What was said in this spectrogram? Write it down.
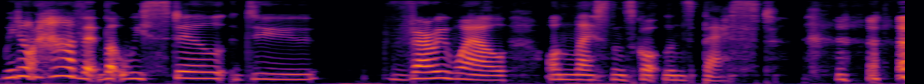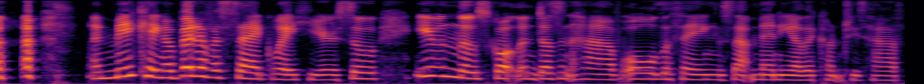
We don't have it, but we still do very well on less than Scotland's best. I'm making a bit of a segue here. So, even though Scotland doesn't have all the things that many other countries have,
